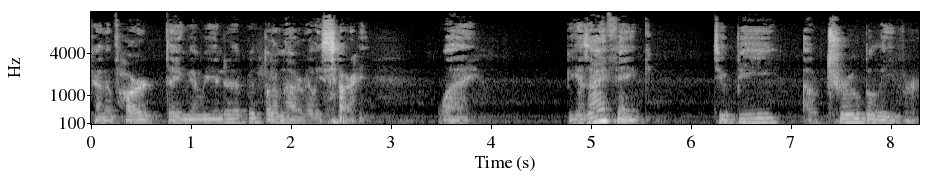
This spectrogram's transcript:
kind of hard thing that we ended up with, but I'm not really sorry. Why? Because I think to be a true believer,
